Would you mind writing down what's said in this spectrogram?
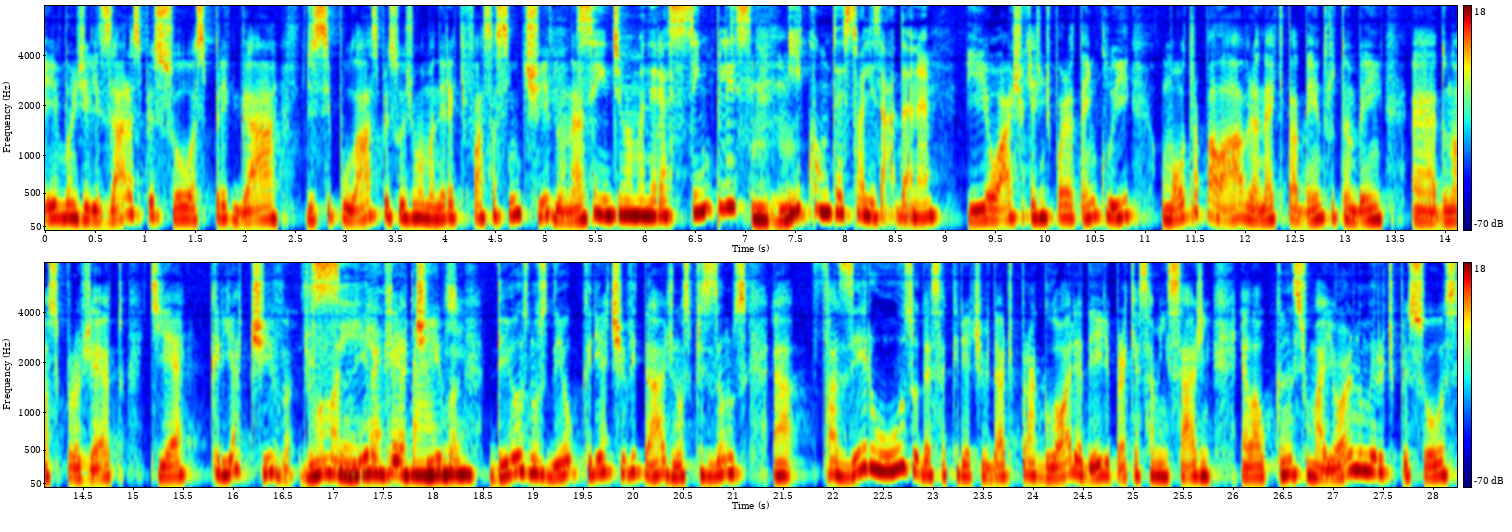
evangelizar as pessoas, pregar, discipular as pessoas de uma maneira que faça sentido, né? Sim, de uma maneira simples uhum. e contextualizada, né? E eu acho que a gente pode até incluir uma outra palavra, né, que está dentro também é, do nosso projeto, que é criativa, de uma Sim, maneira é criativa. Verdade. Deus nos deu criatividade. Nós precisamos é, fazer o uso dessa criatividade para a glória dele, para que essa mensagem ela alcance o maior número de pessoas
